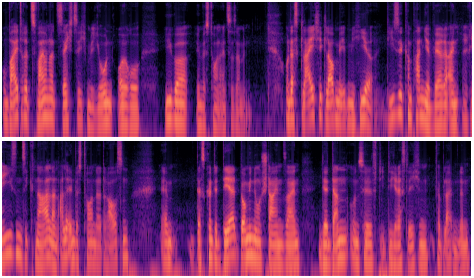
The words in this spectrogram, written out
um weitere 260 Millionen Euro über Investoren einzusammeln. Und das Gleiche glauben wir eben hier. Diese Kampagne wäre ein Riesensignal an alle Investoren da draußen. Ähm, das könnte der Dominostein sein, der dann uns hilft, die restlichen verbleibenden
